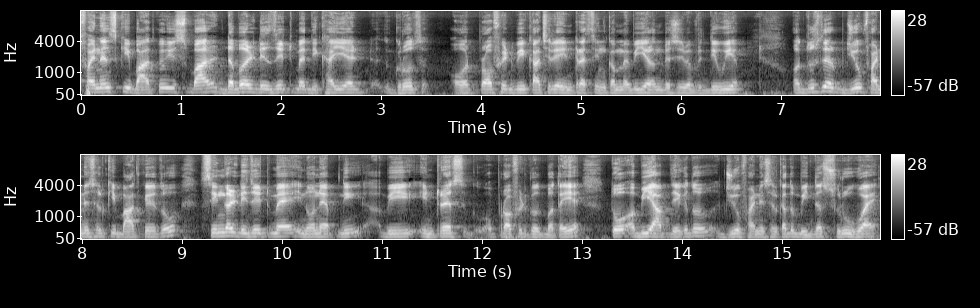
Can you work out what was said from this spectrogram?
फाइनेंस की बात करूँ, इस बार डबल डिजिट में दिखाई है ग्रोथ और प्रॉफिट भी काफ़ी इंटरेस्ट इनकम में भी ईयर ऑन बेसिस पर वृद्धि हुई है। और दूसरी तरफ़ जियो फाइनेंशियल की बात करें तो सिंगल डिजिट में इन्होंने अपनी अभी इंटरेस्ट और प्रॉफिट ग्रोथ बताई है। तो अभी आप देखें तो जियो फाइनेंशियल का तो बिज़नेस शुरू हुआ है,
